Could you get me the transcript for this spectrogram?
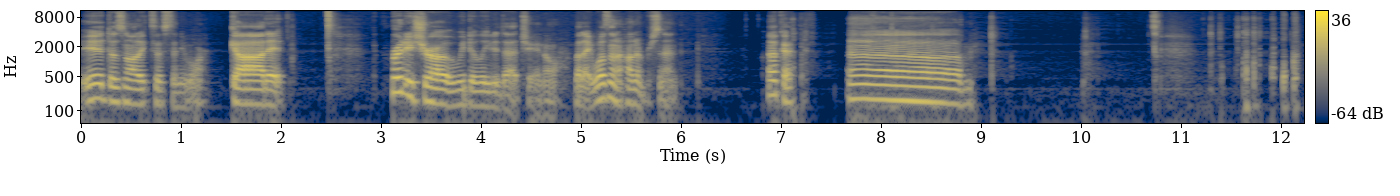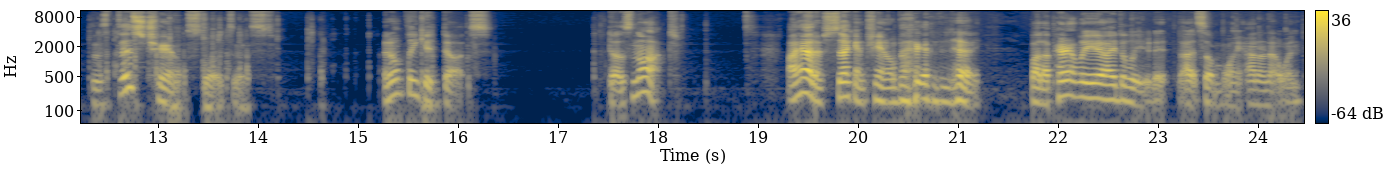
It does not exist anymore. Got it. Pretty sure we deleted that channel, but I wasn't 100%. Okay. Um. Does this channel still exist? I don't think it does. Does not. I had a second channel back in the day, but apparently I deleted it at some point. I don't know when.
